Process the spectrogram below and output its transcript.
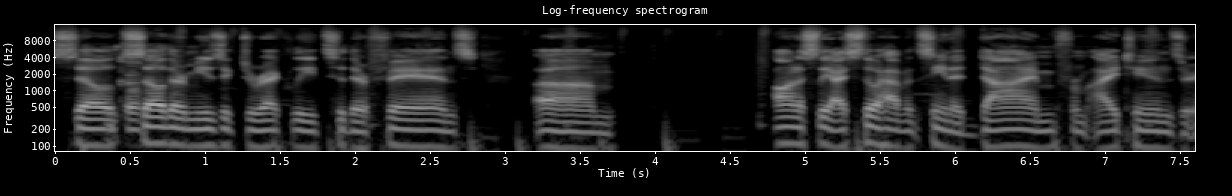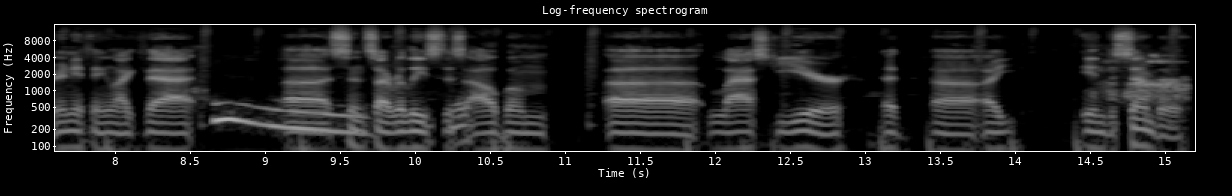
sell Okay. sell their music directly to their fans. Um honestly, I still haven't seen a dime from iTunes or anything like that uh since I released this album uh last year at uh in December.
